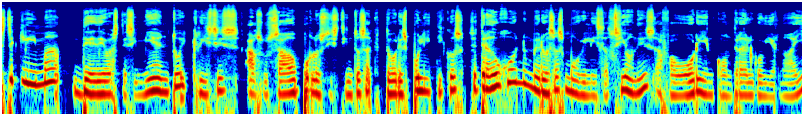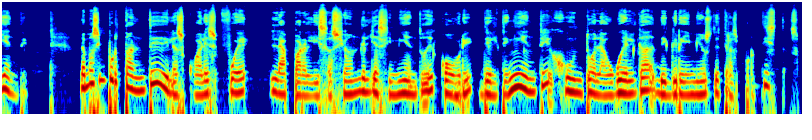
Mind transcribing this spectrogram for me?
Este clima de desabastecimiento y crisis asusado por los distintos actores políticos se tradujo en numerosas movilizaciones a favor y en contra del gobierno de Allende, la más importante de las cuales fue la paralización del yacimiento de cobre del teniente junto a la huelga de gremios de transportistas,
